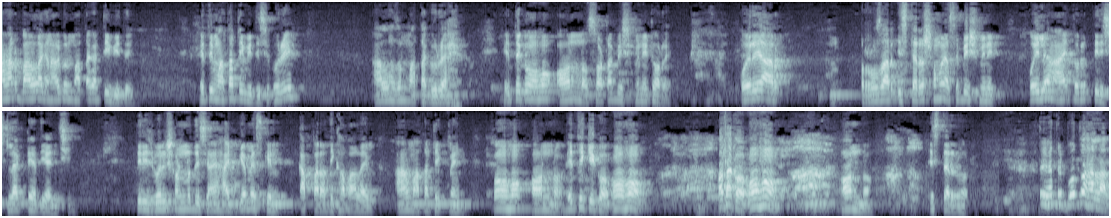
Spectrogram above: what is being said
আর ভালো লাগে না, আর কোন মাথা কা টিভি দে। এতে মাথা টিভি দিছে করে, আল্লাহ যখন মাথা ঘুরে। এতে অন্য ছটা বিশ মিনিট হরে। ওইরে আর রোজার ইস্তারের সময় আছে বিশ মিনিট। ওইলে আয়, তোরে তিরিশ লাখ টাকা দিয়ে আনছি। তিরিশ ভরি স্বর্ণ দিছি, আয়, হাইট গেম, স্কিন কাপ্পারা দি খাবা আলাইম আর মাথা ঠিক নেই। ওহ অন্য এতে কি কো? ওহ। কথা কো? ওহ। অন্য ইস্তারের ঘর। তো এক্ষেত্রে বোতো হালাল।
